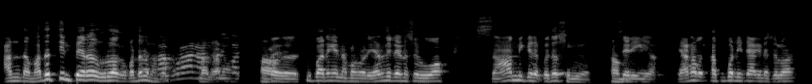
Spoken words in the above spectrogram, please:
அந்த மதத்தின் பேரால் உருவாக்கப்பட்டது மதம். பாருங்க நம்ம இறந்துட்டு என்ன சொல்லுவோம்? சாமிக்கிற பேர் தான் சொல்லுவோம். சரிங்களா? யாரும் தப்பு பண்ணிட்டாங்க என்ன சொல்லுவோம்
